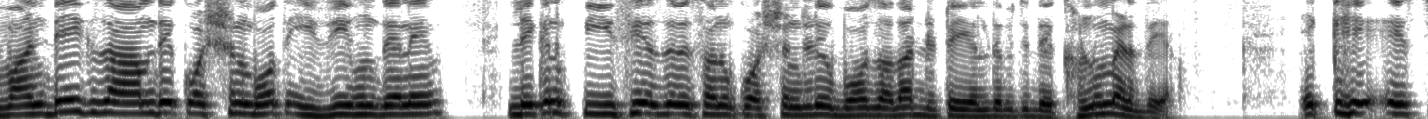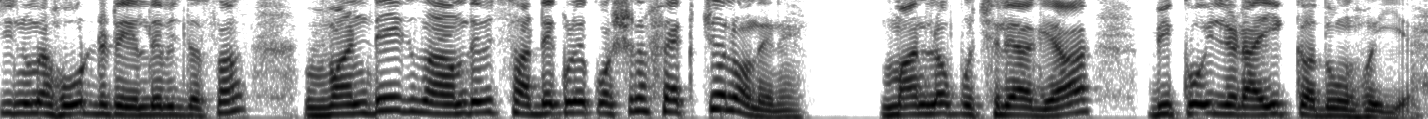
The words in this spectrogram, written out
ਵਨ ਡੇ ਐਗਜ਼ਾਮ ਦੇ ਕੁਐਸਚਨ ਬਹੁਤ ਈਜ਼ੀ ਹੁੰਦੇ ਨੇ, ਲੇਕਿਨ ਪੀਸੀਐਸ ਦੇ ਵਿੱਚ ਸਾਨੂੰ ਕੁਐਸਚਨ ਜਿਹੜੇ ਉਹ ਬਹੁਤ ਜ਼ਿਆਦਾ ਡਿਟੇਲ ਦੇ ਵਿੱਚ ਦੇਖਣ ਨੂੰ ਮਿਲਦੇ ਆ। ਇੱਕ ਇਹ- ਇਸ ਚੀਜ਼ ਨੂੰ ਮੈਂ ਹੋਰ ਡਿਟੇਲ ਦੇ ਵਿੱਚ ਦੱਸਾਂ ਵਨ ਡੇ ਐਗਜ਼ਾਮ ਦੇ ਵਿੱਚ ਸਾਡੇ ਕੋਲੇ ਕੁਐਸਚਨ ਫੈਕਚੁਅਲ ਆਉਂਦੇ ਨੇ। ਮੰਨ ਲਓ, ਪੁੱਛ ਲਿਆ ਗਿਆ ਵੀ ਕੋਈ ਲੜਾਈ ਕਦੋਂ ਹੋਈ ਹੈ?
